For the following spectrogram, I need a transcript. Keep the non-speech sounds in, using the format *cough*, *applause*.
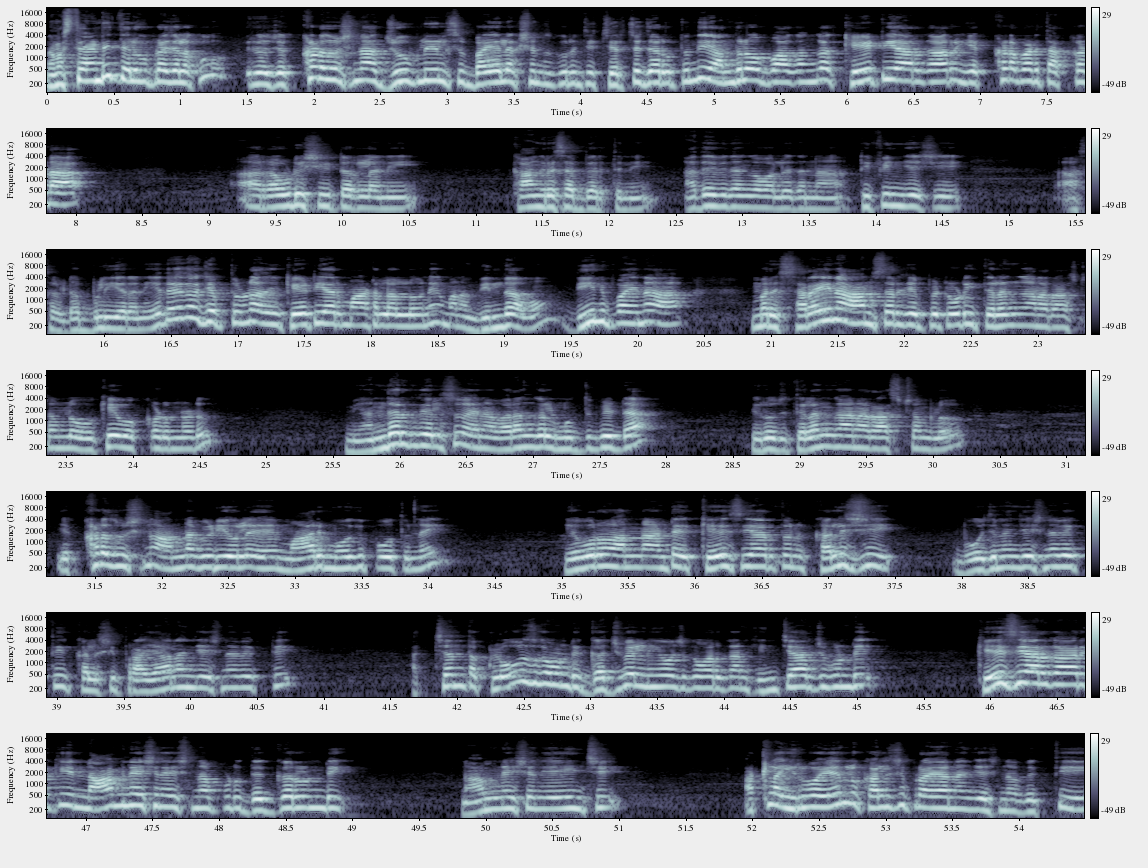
నమస్తే అండి తెలుగు ప్రజలకు. ఈరోజు ఎక్కడ చూసినా జూబ్లీహిల్స్ బై ఎలక్షన్స్ గురించి చర్చ జరుగుతుంది. అందులో భాగంగా కేటీఆర్ గారు ఎక్కడ పడితే అక్కడ రౌడీ షీటర్లని కాంగ్రెస్ అభ్యర్థిని అదేవిధంగా వాళ్ళు ఏదన్నా టిఫిన్ చేసి అసలు డబ్బులు ఇయ్యరని ఏదేదో చెప్తుండో. అది కేటీఆర్ మాటలలోనే మనం విందాము. దీనిపైన మరి సరైన ఆన్సర్ చెప్పేటోడు ఈ తెలంగాణ రాష్ట్రంలో ఒకే ఒక్కడున్నాడు. మీ అందరికీ తెలుసు ఆయన వరంగల్ ముద్దుబిడ్డ. ఈరోజు తెలంగాణ రాష్ట్రంలో ఎక్కడ చూసినా అన్న వీడియోలే మారి మోగిపోతున్నాయి. ఎవరో అన్న అంటే కేసీఆర్తో కలిసి భోజనం చేసిన వ్యక్తి కలిసి ప్రయాణం చేసిన వ్యక్తి అత్యంత క్లోజ్గా ఉండి గజ్వెల్ నియోజకవర్గానికి ఇన్ఛార్జ్గా ఉండి కేసీఆర్ గారికి నామినేషన్ వేసినప్పుడు దగ్గరుండి నామినేషన్ వేయించి అట్లా ఇరవై ఏళ్ళు కలిసి ప్రయాణం చేసిన వ్యక్తి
